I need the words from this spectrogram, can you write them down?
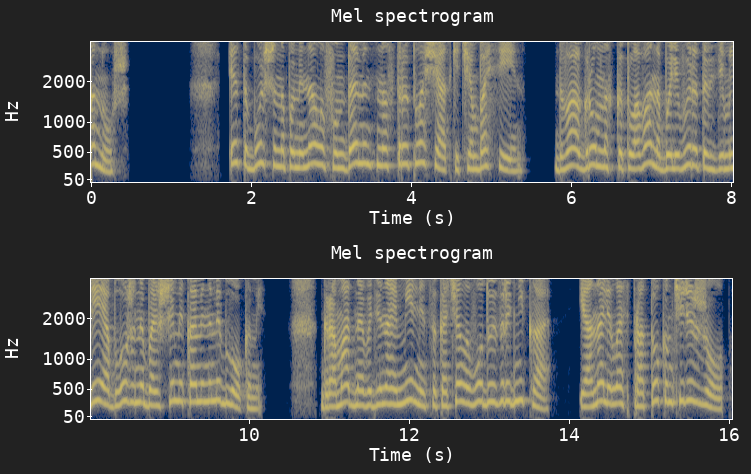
Ануш. Это больше напоминало фундамент на стройплощадке, чем бассейн. Два огромных котлована были вырыты в земле и обложены большими каменными блоками. Громадная водяная мельница качала воду из родника, и она лилась протоком через желоб.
